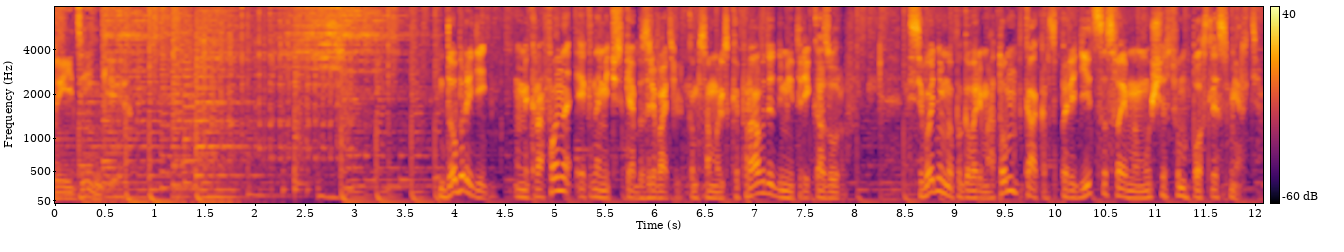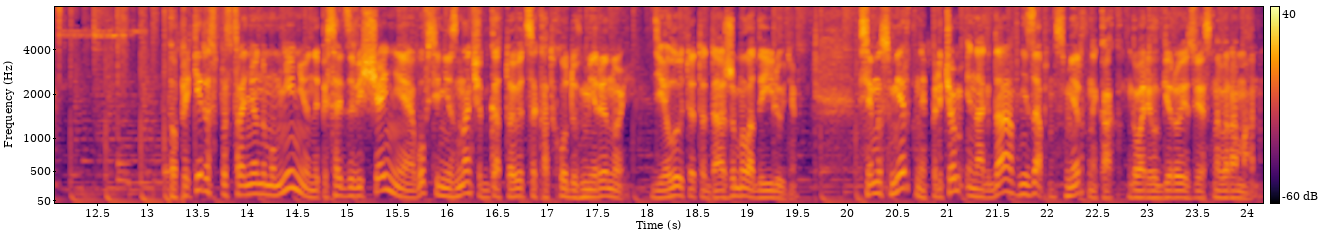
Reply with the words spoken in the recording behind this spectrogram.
Личные деньги. Добрый день. У микрофона экономический обозреватель «Комсомольской правды» Дмитрий Казуров. Сегодня мы поговорим о том, как распорядиться своим имуществом после смерти. Вопреки распространенному мнению, написать завещание вовсе не значит готовиться к отходу в мир иной. Делают это даже молодые люди. Все мы смертны, причем иногда внезапно смертны, как говорил герой известного романа.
